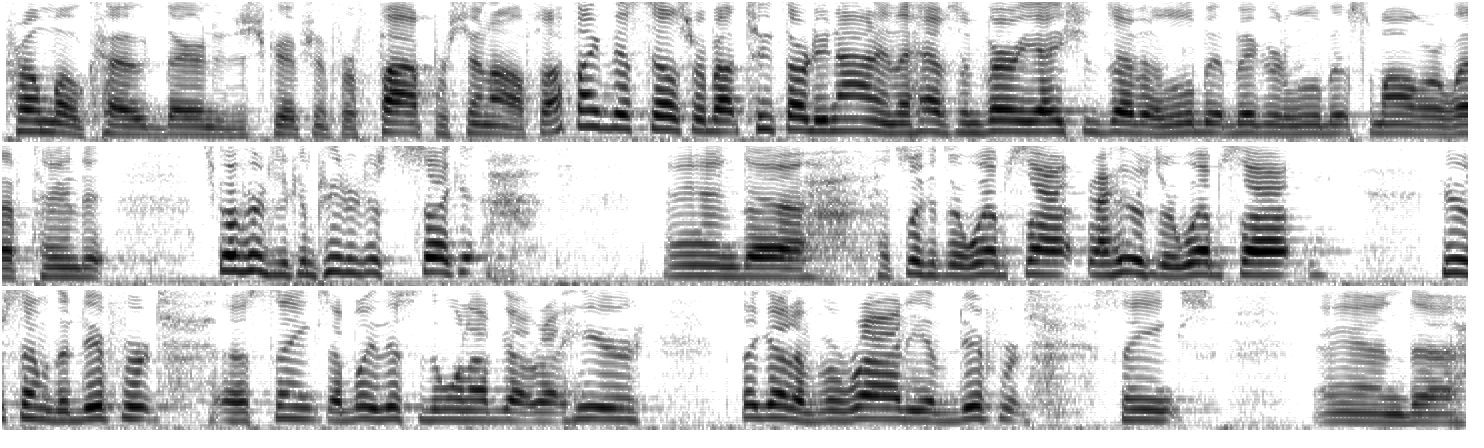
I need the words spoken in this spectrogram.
promo code there in the description for 5% off. So I think this sells for about 239 and they have some variations of it, a little bit bigger, a little bit smaller, left-handed. Let's go over here to the computer just a second and uh, let's look at their website. Right here's their website. Here's some of the different uh, sinks. I believe this is the one I've got right here. But they got a variety of different sinks. And uh,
